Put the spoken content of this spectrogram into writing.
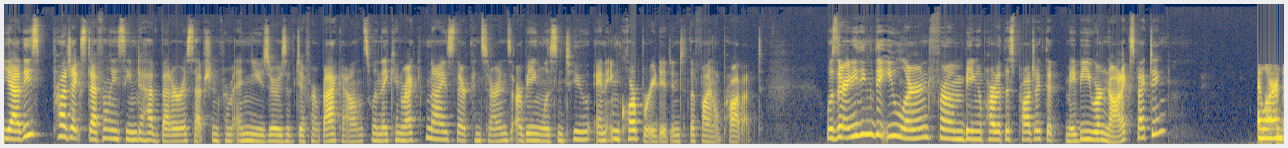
Yeah, these projects definitely seem to have better reception from end users of different backgrounds when they can recognize their concerns are being listened to and incorporated into the final product. Was there anything that you learned from being a part of this project that maybe you were not expecting? I learned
